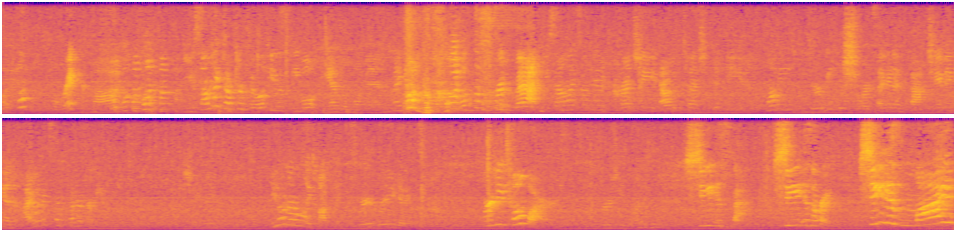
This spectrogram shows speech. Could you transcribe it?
What the frick, Mom? You sound like Dr. Phil if he was evil and a woman. God. What the frick back? You sound like some kind of crunchy, out of touch hippie. Mommy, you're being short-sighted and fat-shaming, and I would expect better from you. You don't normally talk like this. Where, where are you getting this from? Virgie Tovar. Virgie? She is back. She is a writer. She is my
